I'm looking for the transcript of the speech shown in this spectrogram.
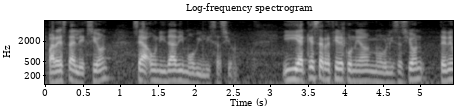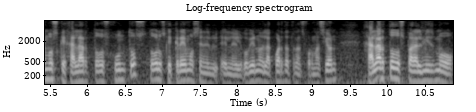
para esta elección, sea unidad y movilización. ¿Y a qué se refiere con unidad y movilización? Tenemos que jalar todos juntos, todos los que creemos en el, gobierno de la Cuarta Transformación, jalar todos para el mismo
